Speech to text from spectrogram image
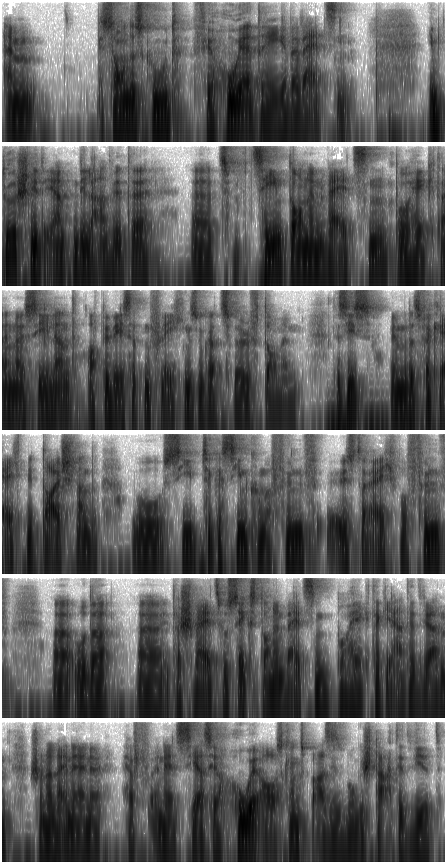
ähm, besonders gut für hohe Erträge bei Weizen. Im Durchschnitt ernten die Landwirte äh, 10 Tonnen Weizen pro Hektar in Neuseeland, auf bewässerten Flächen sogar 12 Tonnen. Das ist, wenn man das vergleicht mit Deutschland, wo sieb, ca. 7,5, Österreich, wo 5 äh, oder äh, der Schweiz, wo 6 Tonnen Weizen pro Hektar geerntet werden, schon alleine eine, eine sehr, sehr hohe Ausgangsbasis, wo gestartet wird.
